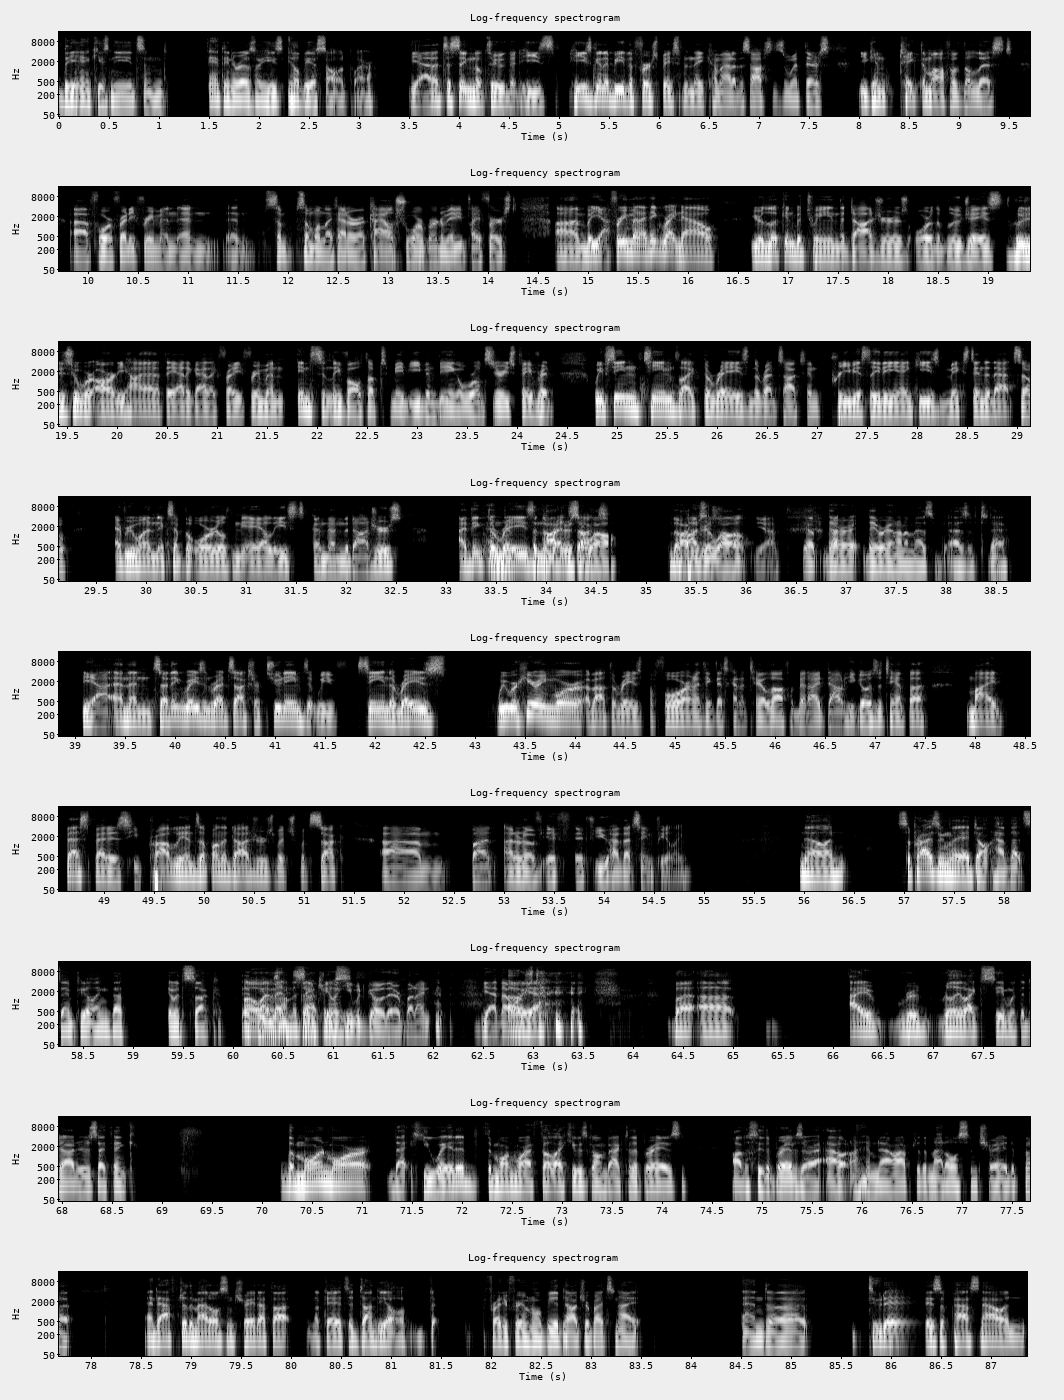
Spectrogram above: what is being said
the Yankees needs and Anthony Rizzo. He's, he'll be a solid player yeah, that's a signal too that he's he's going to be the first baseman they come out of this offseason with. There's you can take them off of the list uh, for Freddie Freeman and and some someone like that or a Kyle Schwarber to maybe play first. Um, but yeah, Freeman, I think right now you're looking between the Dodgers or the Blue Jays. The Blue Jays, who were already high on it, they had a guy like Freddie Freeman instantly vault up to maybe even being a World Series favorite. We've seen teams like the Rays and the Red Sox and previously the Yankees mixed into that. So everyone except the Orioles in the AL East and then the Dodgers I think the and Rays the, the and the Red Sox. well. The Padres, Padres well. well. Yeah. Yep. They're uh, they were in on them as as of today. Yeah, and then so I think Rays and Red Sox are two names that we've seen. The Rays, we were hearing more about the Rays before, and I think that's kind of tailed off a bit. I doubt he goes to Tampa. My best bet is he probably ends up on the Dodgers, which would suck. Um, but I don't know if if if you have that same feeling. No, and surprisingly, I don't have that same feeling. That it would suck. If oh, I meant the same Dodgers. feeling he would go there, but I, yeah, that. oh was yeah, but uh, I would really like to see him with the Dodgers. I think the more and more that he waited, the more and more I felt like he was going back to the Braves. Obviously, the Braves are out on him now after the Matt Olson trade, but and after the Matt Olson trade, I thought, okay, it's a done deal. Freddie Freeman will be a Dodger by tonight. And uh, two days have passed now, and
